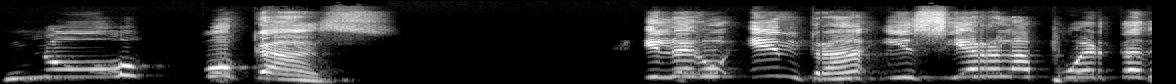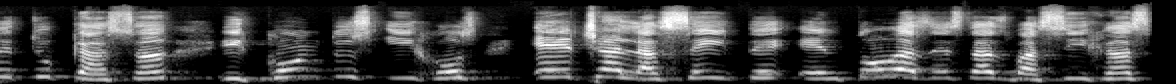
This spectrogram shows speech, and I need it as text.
no pocas. Y luego entra y cierra la puerta de tu casa y con tus hijos echa el aceite en todas estas vasijas,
